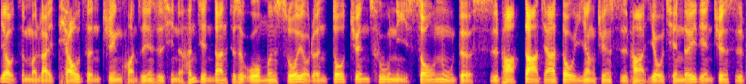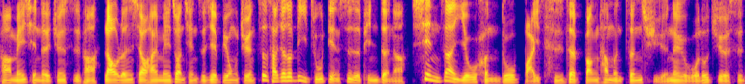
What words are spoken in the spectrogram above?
要怎么来调整捐款这件事情呢？很简单，就是我们所有人都捐出你收入的十趴，大家都一样捐十趴，有钱的一点捐十趴，没钱的也捐十趴，老人小孩没赚钱直接不用捐，这才叫做立足点式的平等啊！现在有很多白痴在帮他们争取的那个，我都觉得是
